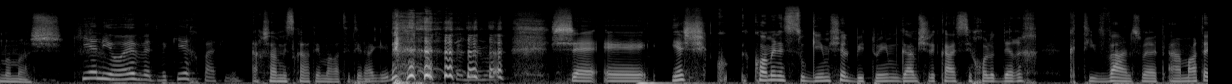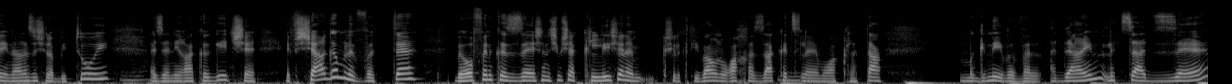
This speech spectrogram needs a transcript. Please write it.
ממש. כי אני אוהבת וכי אכפת לי. עכשיו נזכרתי מה רציתי להגיד. שיש כל מיני סוגים של ביטויים, גם של כעס יכול להיות דרך כתיבה. זאת אומרת, אמרת העניין הזה של הביטוי, אז אני רק אגיד שאפשר גם לבטא באופן כזה, יש אנשים שהכלי שלהם, של כתיבה הוא נורא חזק אצלם, או הקלטה, מגניב, אבל עדיין, לצד זה,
